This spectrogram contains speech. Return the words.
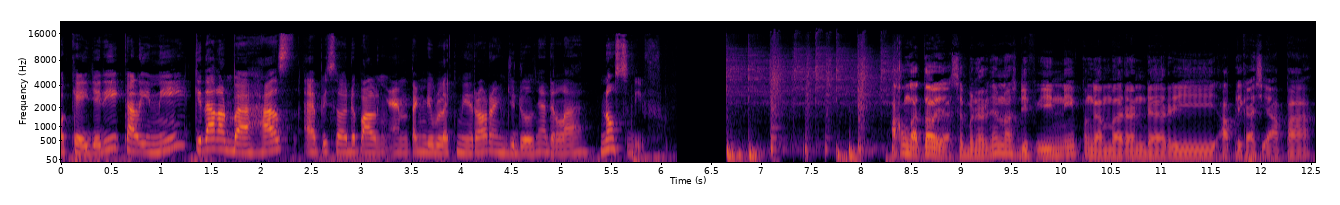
Oke, jadi kali ini kita akan bahas episode paling enteng di Black Mirror yang judulnya adalah Nosedive. Aku nggak tahu ya sebenarnya Nosedive ini penggambaran dari aplikasi apa.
